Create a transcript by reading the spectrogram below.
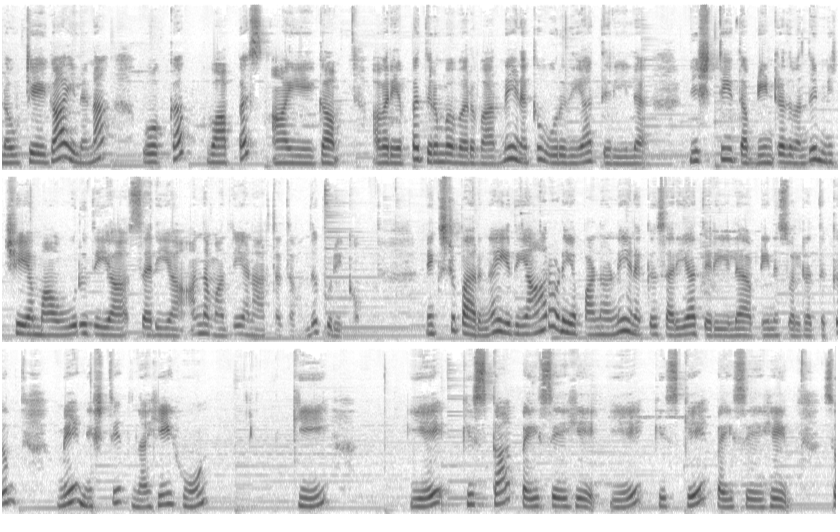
லவுட்டேகா இல்லைனா ஓ கப் வாபஸ் ஆயேகா அவர் எப்போ திரும்ப வருவார்னு எனக்கு உறுதியாக தெரியல நிஷ்டித் அப்படின்றது வந்து நிச்சயமாக உறுதியாக சரியா அந்த மாதிரியான அர்த்தத்தை வந்து குறிக்கும் நெக்ஸ்ட் பாருங்க இது யாருடைய பணம்னு எனக்கு சரியாக தெரியல அப்படின்னு சொல்கிறதுக்கு மே நிஷ்டித் நஹி ஹூன் கி ஏ கிஸ்கா பைசே ஹே ஏ கிஸ்கே பைசே ஹே ஸோ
